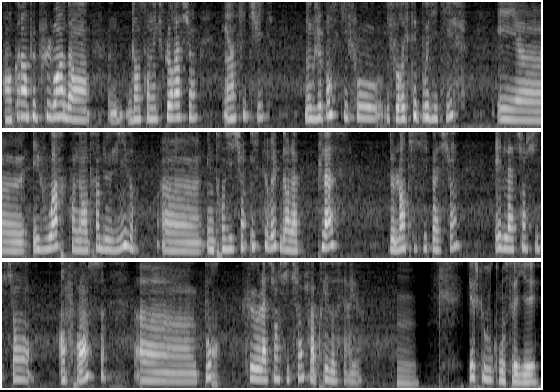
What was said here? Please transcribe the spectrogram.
encore un peu plus loin dans, dans son exploration, et ainsi de suite. Donc je pense qu'il faut, il faut rester positif et, et voir qu'on est en train de vivre une transition historique dans la place de l'anticipation et de la science-fiction en France euh, pour que la science-fiction soit prise au sérieux. Hmm. Qu'est-ce que vous conseillez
